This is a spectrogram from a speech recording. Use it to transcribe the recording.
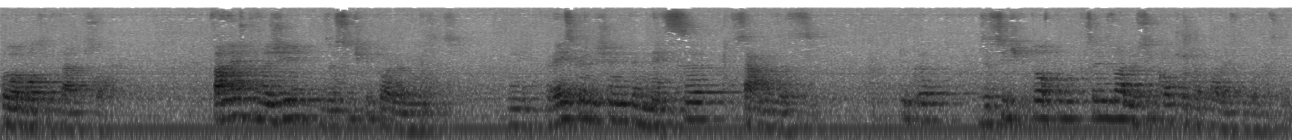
поработим тази посока. Това нещо въжи за всички програмни езици. Рейс решените не са само за си. Тук за всички просто са извадили си кочвата по-лесно да обясним.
